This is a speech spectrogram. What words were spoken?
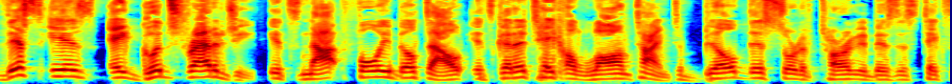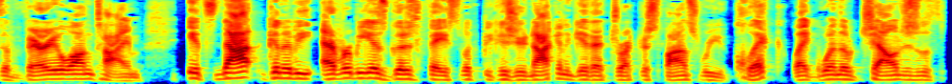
This is a good strategy. It's not fully built out. It's going to take a long time to build this sort of targeted business takes a very long time. It's not going to be ever be as good as Facebook because you're not going to get that direct response where you click. Like one of the challenges with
